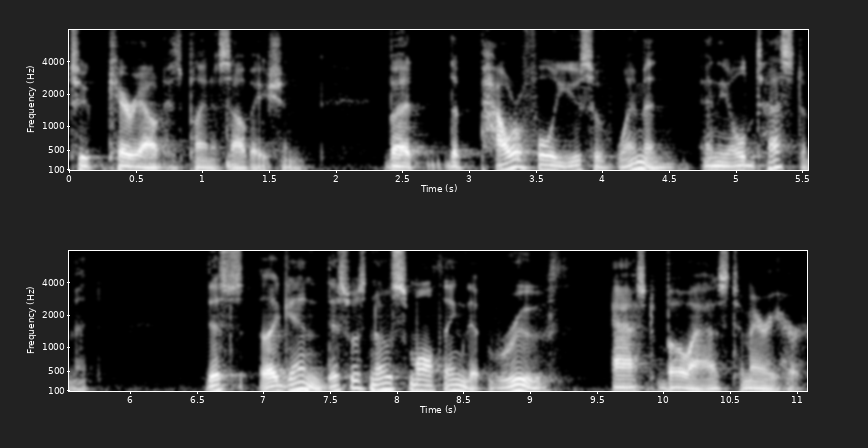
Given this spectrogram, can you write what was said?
to carry out His plan of salvation, but the powerful use of women in the Old Testament. This again, this was no small thing that Ruth asked Boaz to marry her,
